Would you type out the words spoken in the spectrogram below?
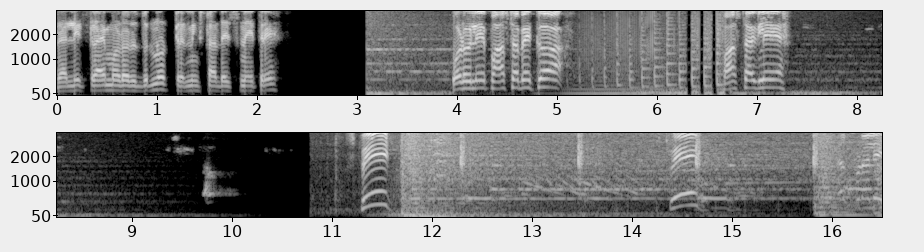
ರ್ಯಾಲಿ ಟ್ರೈ ಮಾಡೋರಿದ್ರು ಟ್ರೈನಿಂಗ್ ಸ್ಟಾರ್ಟ್ ಆಯ್ತು ಸ್ನೇಹಿತರೆ. ಕೊಡುಲಿ ಫಾಸ್ಟ್ ಆಗ್ಬೇಕು. ಫಾಸ್ಟ್ ಆಗ್ಲಿ. ಸ್ಪೀಡ್ ಸ್ಪೀಡ್ ಬಿಡಲಿ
